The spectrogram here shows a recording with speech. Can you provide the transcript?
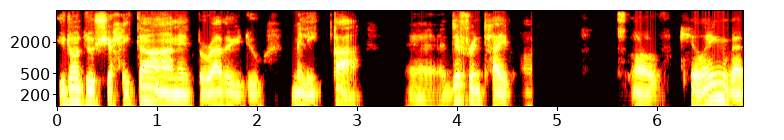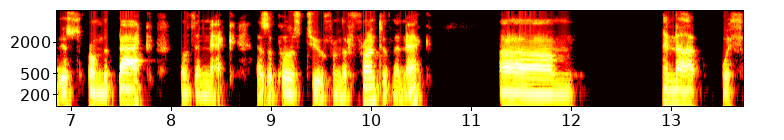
you don't do shahita on it, but rather you do melika, a different type of of killing that is from the back of the neck as opposed to from the front of the neck um, and not with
